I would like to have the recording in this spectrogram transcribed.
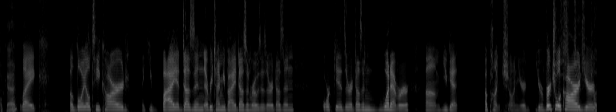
okay. like a loyalty card. Like you buy a dozen every time you buy a dozen roses or a dozen orchids or a dozen whatever, um, you get a punch on your your virtual card, Just your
